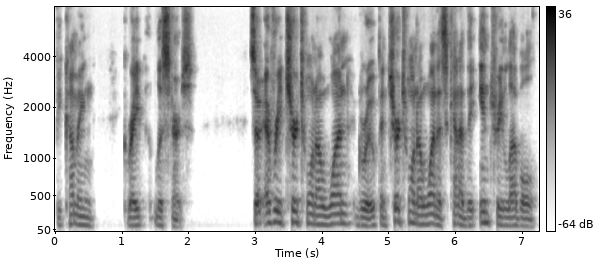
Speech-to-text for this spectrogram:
becoming great listeners. So every Church 101 group, and Church 101 is kind of the entry level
